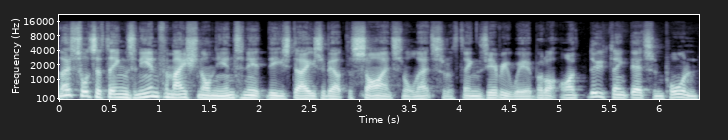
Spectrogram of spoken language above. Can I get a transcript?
those sorts of things, and the information on the internet these days about the science and all that sort of things everywhere. But I, I do think that's important.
